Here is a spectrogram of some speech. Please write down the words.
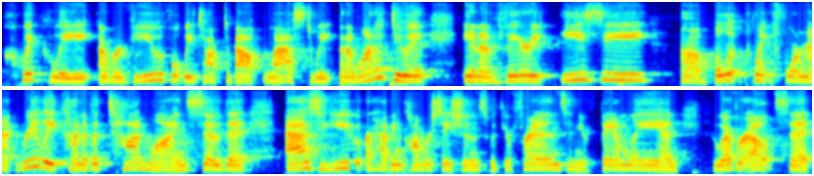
quickly a review of what we talked about last week, but I want to do it in a very easy uh, bullet point format, really kind of a timeline, so that as you are having conversations with your friends and your family and whoever else that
